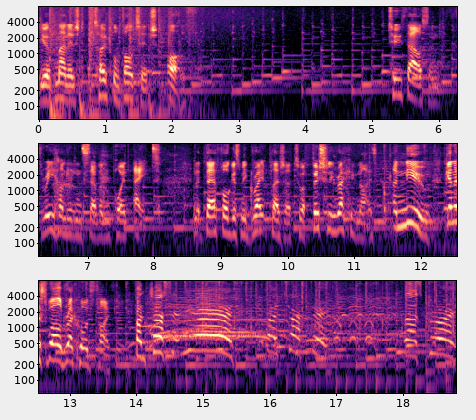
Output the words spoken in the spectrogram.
you have managed a total voltage of 2,307.8 and it therefore gives me great pleasure to officially recognise a new Guinness World Records title. Fantastic, yes! Fantastic! That's great!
